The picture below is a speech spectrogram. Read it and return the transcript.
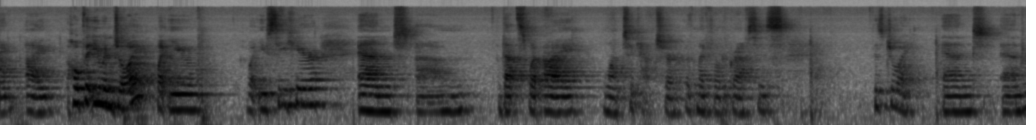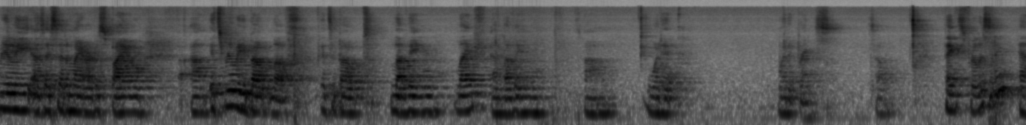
I I hope that you enjoy what you what you see here, and um, that's what I want to capture with my photographs is is joy and and really, as I said in my artist bio, um, it's really about love. It's about loving life and loving um, what it what it brings. So, thanks for listening, and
